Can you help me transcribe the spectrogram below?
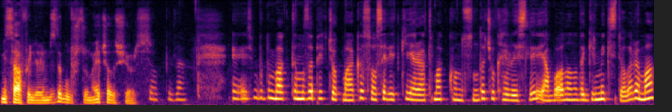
misafirlerimizle buluşturmaya çalışıyoruz. Çok güzel. Ee, şimdi bugün baktığımızda pek çok marka sosyal etki yaratmak konusunda çok hevesli. Yani bu alana da girmek istiyorlar ama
